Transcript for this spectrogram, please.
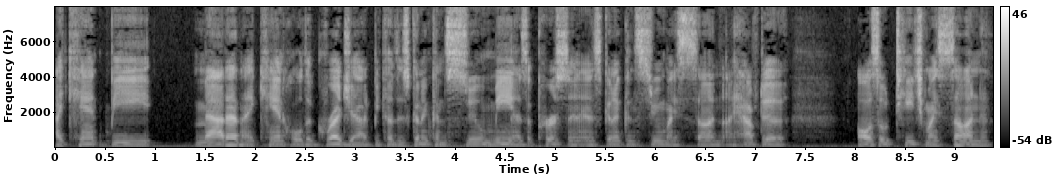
I can't be mad at and I can't hold a grudge at because it's going to consume me as a person and it's going to consume my son. I have to also teach my son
